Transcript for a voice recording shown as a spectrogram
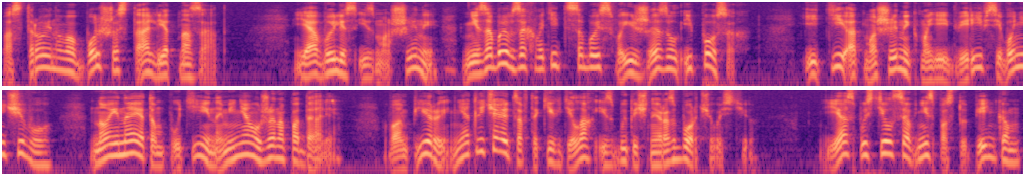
построенного больше ста лет назад. Я вылез из машины, не забыв захватить с собой свои жезл и посох. Идти от машины к моей двери всего ничего, но и на этом пути на меня уже нападали. Вампиры не отличаются в таких делах избыточной разборчивостью. Я спустился вниз по ступенькам,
